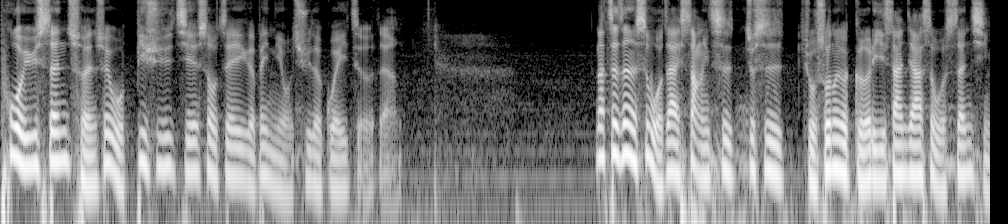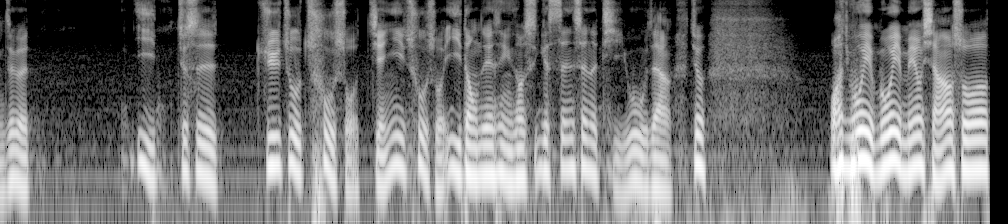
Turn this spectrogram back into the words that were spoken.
迫于生存，所以我必须接受这一个被扭曲的规则。这样，那这真的是我在上一次就是我说那个隔离三家，是我申请这个异就是居住处所简易处所异动这件事情，都是一个深深的体悟。这样，就哇，我也我也没有想要说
